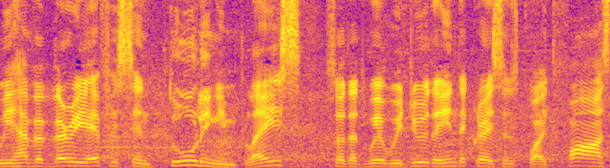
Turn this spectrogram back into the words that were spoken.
we have a very efficient tooling in place so that where we do the integrations quite fast.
